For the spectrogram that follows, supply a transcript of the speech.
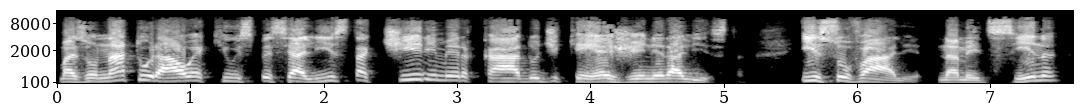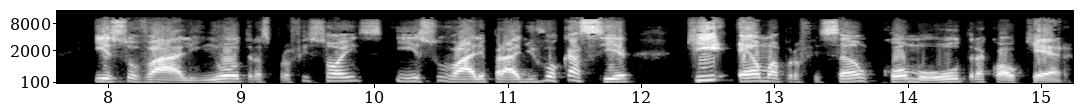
Mas o natural é que o especialista tire mercado de quem é generalista. Isso vale na medicina, isso vale em outras profissões e isso vale para a advocacia, que é uma profissão como outra qualquer.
